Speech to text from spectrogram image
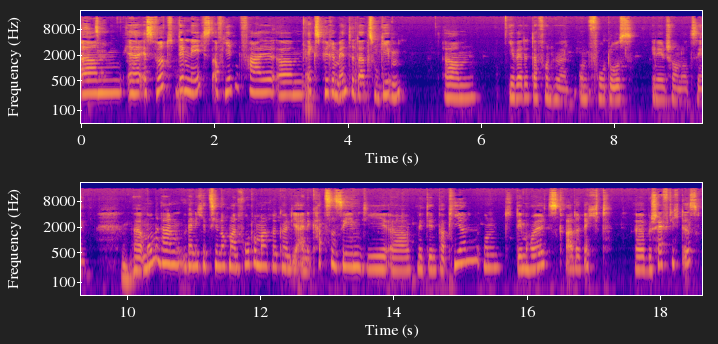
Ähm, äh, es wird demnächst auf jeden Fall ähm, Experimente dazu geben. Ähm, ihr werdet davon hören und Fotos in den Shownotes sehen. Äh, momentan, wenn ich jetzt hier nochmal ein Foto mache, könnt ihr eine Katze sehen, die äh, mit den Papieren und dem Holz gerade recht äh, beschäftigt ist.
